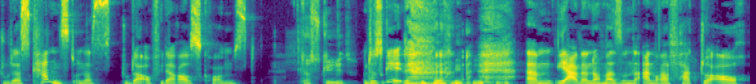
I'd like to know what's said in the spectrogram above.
du das kannst und dass du da auch wieder rauskommst. Das geht. Und das geht. ähm, ja, dann nochmal so ein anderer Faktor auch,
